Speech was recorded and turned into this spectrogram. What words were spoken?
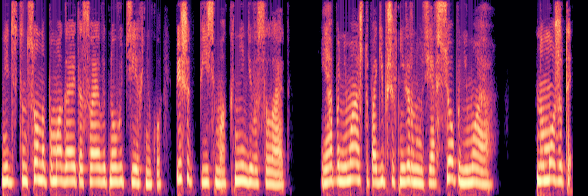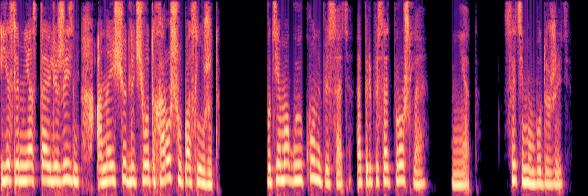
мне дистанционно помогает осваивать новую технику, пишет письма, книги высылает. Я понимаю, что погибших не вернуть, я все понимаю. Но, может, если мне оставили жизнь, она еще для чего-то хорошего послужит? Вот я могу икону писать, а переписать прошлое? Нет. С этим и буду жить.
